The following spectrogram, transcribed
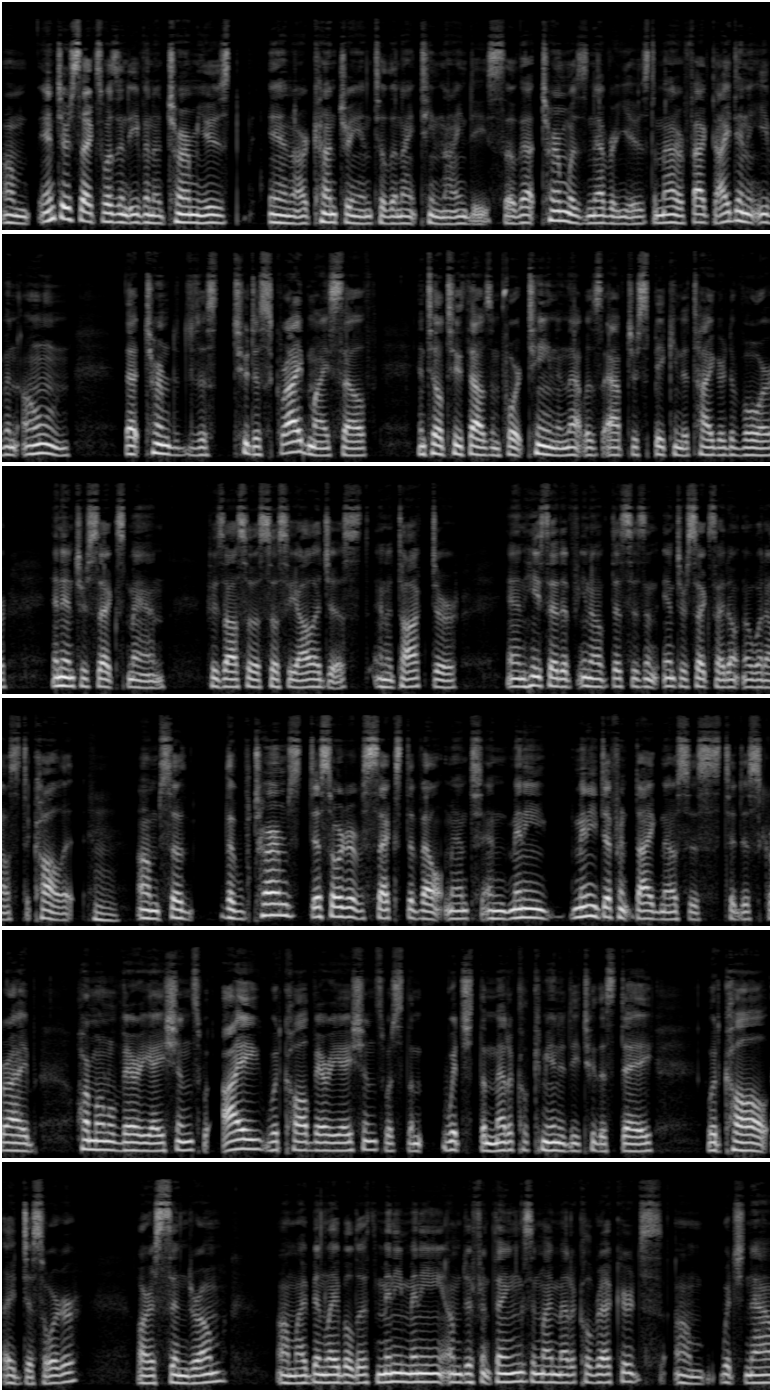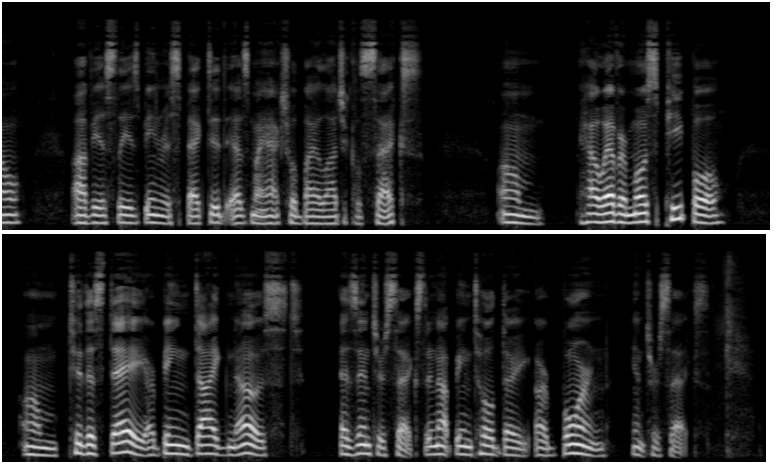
Um, intersex wasn't even a term used in our country until the 1990s, so that term was never used. A matter of fact, I didn't even own that term to, des- to describe myself until 2014, and that was after speaking to Tiger DeVore, an intersex man who's also a sociologist and a doctor. And he said, if you know if this isn't intersex, I don't know what else to call it. Hmm. Um, so the terms disorder of sex development and many many different diagnoses to describe hormonal variations. I would call variations, which the which the medical community to this day would call a disorder or a syndrome. Um, I've been labeled with many, many um, different things in my medical records, um, which now obviously is being respected as my actual biological sex. Um, however, most people um, to this day are being diagnosed as intersex. They're not being told they are born intersex.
